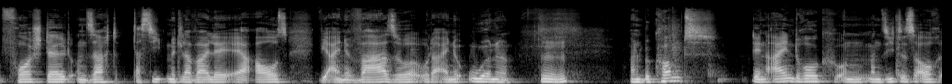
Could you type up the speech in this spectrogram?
vorstellt und sagt, das sieht mittlerweile eher aus wie eine Vase oder eine Urne. Mhm. Man bekommt den Eindruck und man sieht es auch,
